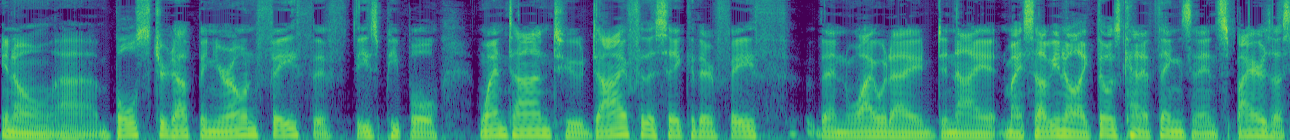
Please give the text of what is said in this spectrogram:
you know, uh, bolstered up in your own faith. If these people went on to die for the sake of their faith, then why would I deny it myself? You know, like those kind of things and it inspires us.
